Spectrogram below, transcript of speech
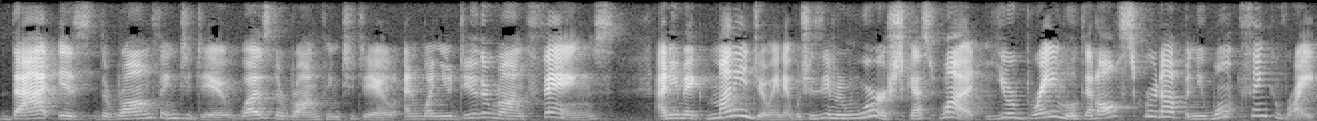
that is the wrong thing to do, was the wrong thing to do. And when you do the wrong things and you make money doing it, which is even worse, guess what? Your brain will get all screwed up and you won't think right.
